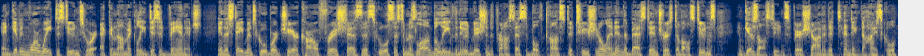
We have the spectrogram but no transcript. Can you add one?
and giving more weight to students who are economically disadvantaged. In a statement, School Board Chair Karl Frisch says the school system has long believed the new admissions process is both constitutional and in the best interest of all students and gives all students a fair shot at attending the high school.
